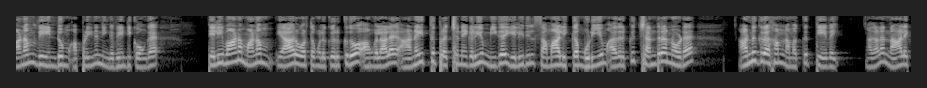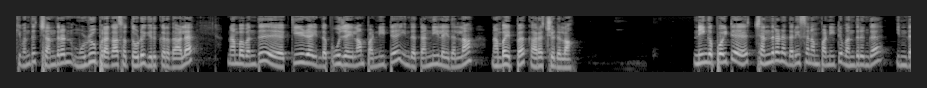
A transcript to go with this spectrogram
மனம் வேண்டும் அப்படின்னு நீங்கள் வேண்டிக்கோங்க. தெளிவான மனம் யார் ஒருத்தவங்களுக்கு இருக்குதோ அவங்களால அனைத்து பிரச்சனைகளையும் மிக எளிதில் சமாளிக்க முடியும். அதற்கு சந்திரனோட அனுகிரகம் நமக்கு தேவை. அதனால் நாளைக்கு வந்து சந்திரன் முழு பிரகாசத்தோடு இருக்கிறதால நம்ம வந்து கீழே இந்த பூஜையெல்லாம் பண்ணிட்டு இந்த தண்ணியில் இதெல்லாம் நம்ம இப்போ கரைச்சிடலாம். நீங்கள் போயிட்டு சந்திரனை தரிசனம் பண்ணிட்டு வந்துருங்க. இந்த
